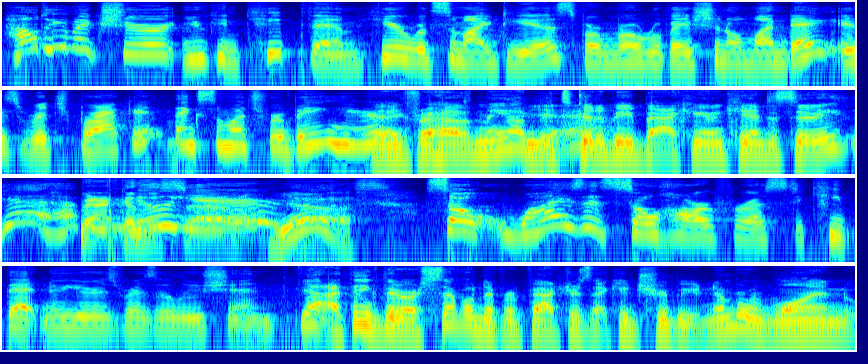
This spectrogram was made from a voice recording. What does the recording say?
how do you make sure you can keep them? Here with some ideas for Motivational Monday is Rich Bracken. Thanks so much for being here. Thanks for having me. I'm- It's good to be back here in Kansas City. Yeah, happy Back in New the Year. saddle. Yes. So, why is it so hard for us to keep that New Year's resolution? Yeah, I think there are several different factors that contribute. Number one,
